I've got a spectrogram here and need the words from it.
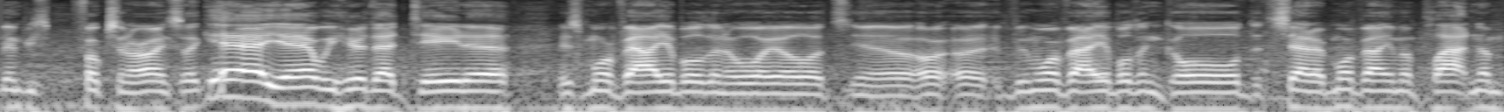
Maybe folks in our audience like, yeah, yeah, we hear that data is more valuable than oil, it's you know, or, or be more valuable than gold, et cetera, more valuable than platinum.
